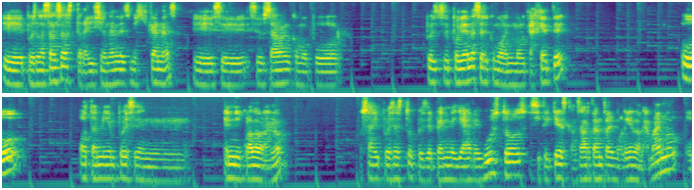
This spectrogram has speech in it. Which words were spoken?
eh, pues las salsas tradicionales mexicanas eh, se, se, usaban como por, pues se podían hacer como en molcajete o, o también pues en, en licuadora, ¿no? O sea, y pues esto pues depende ya de gustos, si te quieres cansar tanto ahí moliendo la mano o,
